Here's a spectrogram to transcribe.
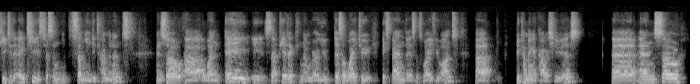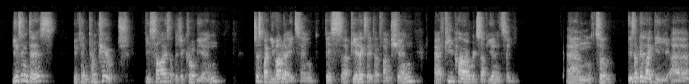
t to the AT is just some, some indeterminate. And so uh, when A is a periodic number, you, there's a way to expand this as well if you want. Uh, becoming a power series. Uh, and so using this, you can compute the size of the Jacobian just by evaluating this uh, zeta function at p power roots of unity. Um, so it's a bit like the uh,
